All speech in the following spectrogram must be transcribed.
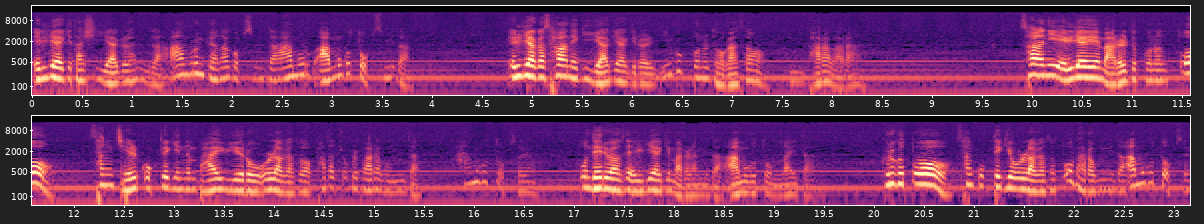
엘리야에게 다시 이야기를 합니다. 아무런 변화가 없습니다. 아무 아무것도 없습니다. 엘리야가 사안에게 이야기하기를 일곱 번을 더 가서 바라봐라. 사안이 엘리야의 말을 듣고는 또 상 제일 꼭대기 있는 바위 위로 올라가서 바다 쪽을 바라봅니다. 아무것도 없어요. 또 내려와서 엘리야에게 말을 합니다. 아무것도 없나이다. 그리고 또 산 꼭대기에 올라가서 또 바라봅니다. 아무것도 없어요.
